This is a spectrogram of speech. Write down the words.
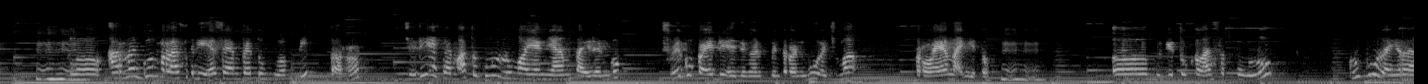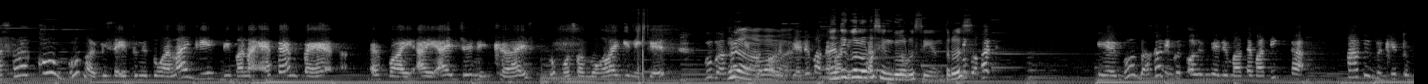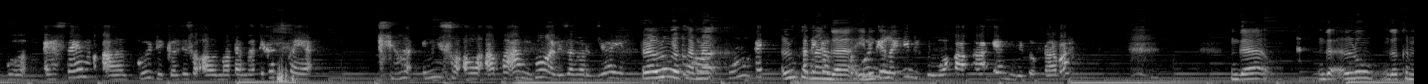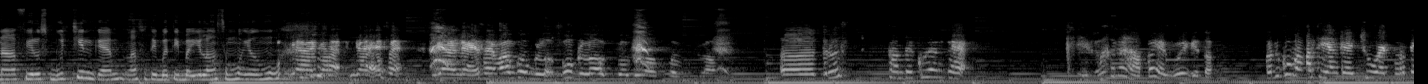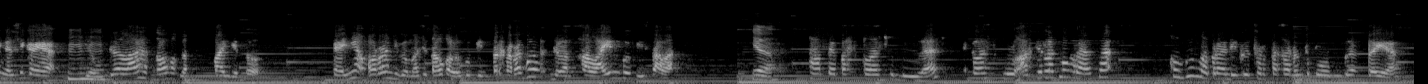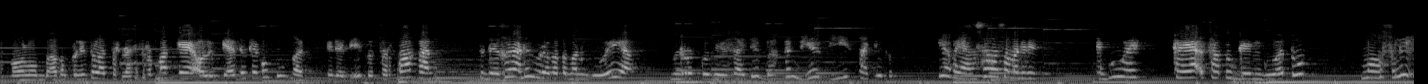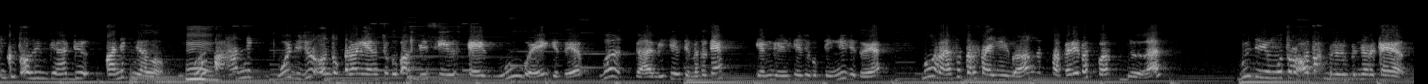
Uh, karena gue merasa di SMP tuh gue pinter jadi SMA tuh gue lumayan nyantai dan gue sebenarnya gue pede dengan pinteran gue cuma terlena gitu. Uh, begitu kelas 10 gue mulai ngerasa kok gue nggak bisa hitung-hitungan lagi? Di mana SMP FYI aja nih guys. Gue mau sombong lagi nih guys. Gue bahkan Enggak, ikut olimpiade matematika. Nanti gue lurusin gue lurusin. Terus? iya gue bahkan ikut olimpiade matematika. Tapi begitu gue SMA gue dikasih soal matematika tuh kayak gila ini soal apaan? Gue gak bisa ngerjain. Nah, lu gak karena kayak, lu karena nggak ini kan? nilainya di bawah KKM gitu. Kenapa? Nggak nggak lu nggak kena virus bucin kan? Langsung tiba-tiba hilang semua ilmu. Nggak nggak nggak ya nggak SMA gue belum gue belum gue belum gue belum uh, terus sampai gue yang kayak gila kenapa ya gue? Gitu. Tapi gue masih yang kayak cuek ngerti gak sih? Kayak mm-hmm. ya udahlah toh gak apa gitu. Kayaknya orang juga masih tahu kalau gue pinter karena gue dalam hal lain gue bisa lah. Ya. Yeah. sampai pas kelas 11 eh, kelas 10 akhir lah gue ngerasa kok gue nggak pernah diikut sertakan untuk lomba ya mau lomba apa pun itu lah cerdas cermat kayak olimpiade kayak kok gue nggak tidak diikut sertakan sedangkan ada beberapa teman gue yang menurut gue biasa aja bahkan dia bisa gitu ya apa yang salah sama diri gue kayak satu geng gue tuh mostly ikut olimpiade panik nggak lo? Hmm. Gue panik. Gue jujur untuk orang yang cukup ambisius kayak gue gitu ya, gue gak ambisius sih maksudnya yang gengsinya cukup tinggi gitu ya. gue ngerasa tersaingi banget sampai pas kelas 11 gue jadi muter otak bener-bener kayak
